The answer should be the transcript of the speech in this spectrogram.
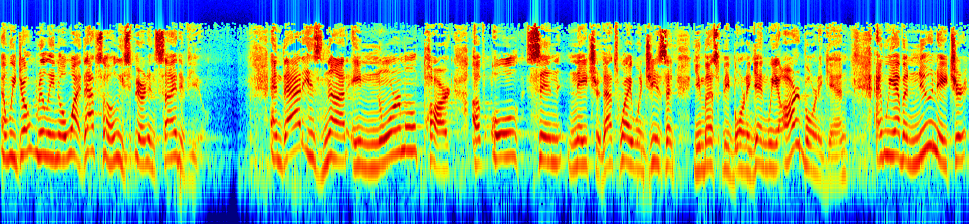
and we don't really know why. That's the Holy Spirit inside of you. And that is not a normal part of old sin nature. That's why when Jesus said, you must be born again, we are born again and we have a new nature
